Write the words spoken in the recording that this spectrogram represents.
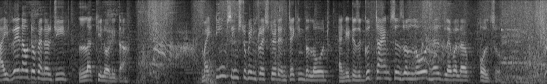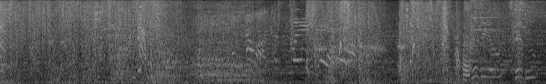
I ran out of energy, lucky Lolita. My team seems to be interested in taking the Lord and it is a good time since the Lord has leveled up also. Tribute.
